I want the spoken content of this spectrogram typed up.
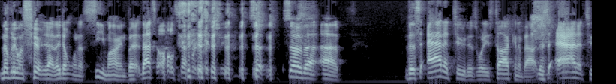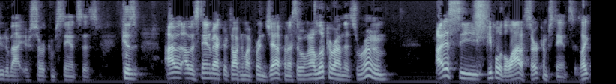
Nobody wants to hear. Yeah, they don't want to see mine, but that's a whole separate issue. So, so the. Uh, this attitude is what he's talking about. This attitude about your circumstances. Because I, I, was standing back there talking to my friend Jeff, and I said, well, when I look around this room, I just see people with a lot of circumstances. Like,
